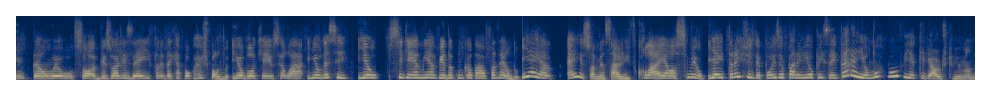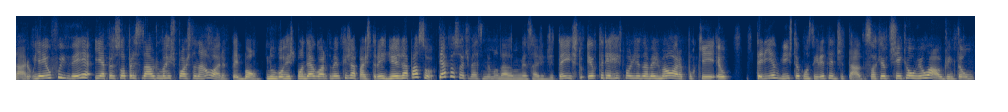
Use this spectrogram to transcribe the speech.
Então eu só visualizei e falei, daqui a pouco eu respondo. E eu bloqueei o celular, e eu desci. E eu segui a minha vida com o que eu tava fazendo. E aí, é isso, a mensagem ficou lá e ela sumiu. E aí, três dias depois, eu parei e eu pensei, peraí, eu não, não ouvi aquele áudio que me mandaram. E aí eu fui ver, e a pessoa precisava de uma resposta na hora. Falei, bom, não vou responder agora também, porque já faz três dias já passou. Se a pessoa tivesse me mandado uma mensagem de texto, eu teria respondido na mesma hora, porque eu teria visto, eu conseguiria ter editado. Só que eu tinha que ouvir o áudio, então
